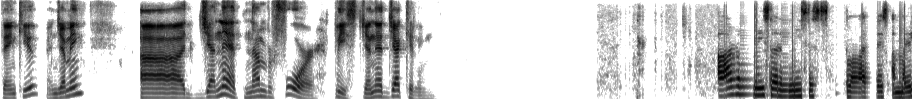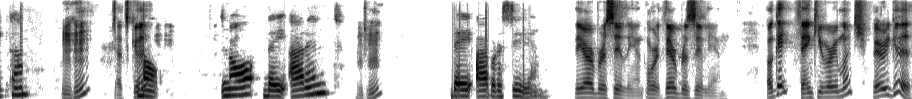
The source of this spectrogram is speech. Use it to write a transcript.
Thank you, Benjamin. Uh, Janet, number four, please. Janet Jacqueline. Are Mr. and Mrs. Suarez American? Mhm, That's good. No. No, they aren't. Mhm. They are Brazilian. They are Brazilian or they're Brazilian. Okay, thank you very much. Very good.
